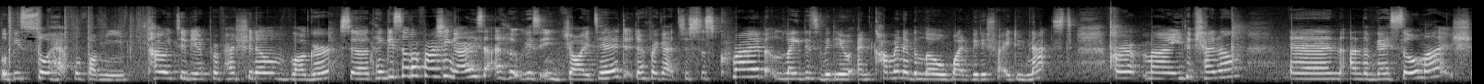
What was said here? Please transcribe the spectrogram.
will be so helpful for me. Can't wait to be a professional vlogger. So thank you so much for watching guys. I hope you guys enjoyed it. Don't forget to subscribe like this video and comment below what video should i do next for my youtube channel. And i love you guys so much.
